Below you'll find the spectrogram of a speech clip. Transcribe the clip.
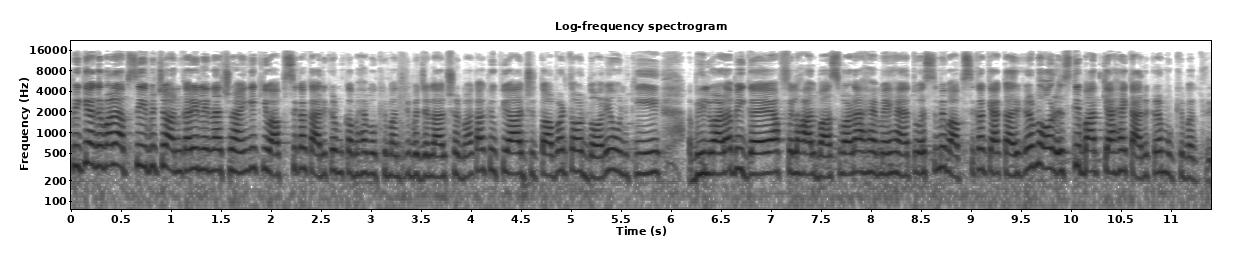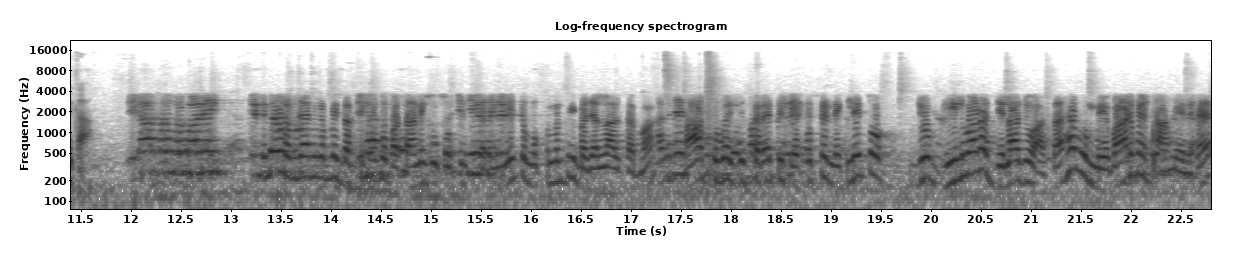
पीके अग्रवाल आपसे ये भी जानकारी लेना चाहेंगे कि वापसी का कार्यक्रम कब है मुख्यमंत्री बजलाल शर्मा का, क्योंकि आज ताबड़तौर दौरे, उनकी भीलवाड़ा भी गए, फ़िलहाल बांसवाड़ा है में है तो ऐसे में वापसी का क्या कार्यक्रम और इसके बाद क्या है कार्यक्रम मुख्यमंत्री का? रमज़ान के अपने दर्शकों को बताने की कोशिश करेंगे तो मुख्यमंत्री भजनलाल शर्मा आज सुबह जिस तरह से जयपुर से निकले तो जो भीलवाड़ा जिला जो आता है वो मेवाड़ में शामिल है।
